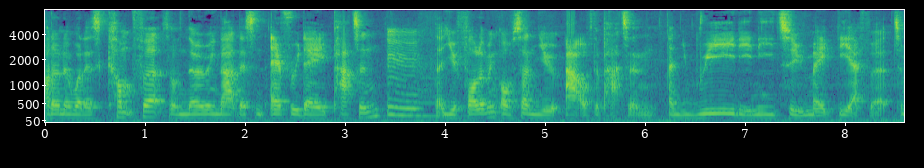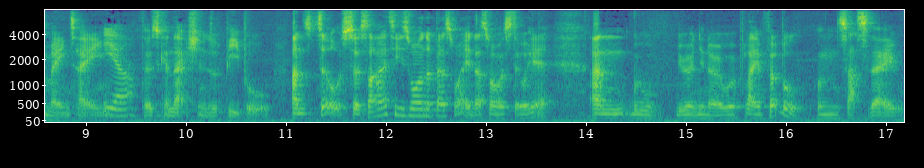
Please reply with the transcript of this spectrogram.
I don't know whether it's comfort of knowing that there's an everyday pattern that you're following. All of a sudden, you're out of the pattern, and you really need to make the effort to maintain Yeah. those connections with people. And still, society is one of the best way. That's why we're still here. And we were, you know, we were playing football on Saturday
